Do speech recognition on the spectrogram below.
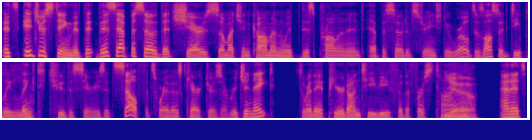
it's interesting that th- this episode that shares so much in common with this prominent episode of Strange New Worlds is also deeply linked to the series itself. It's where those characters originate. It's where they appeared on TV for the first time. Yeah. And it's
